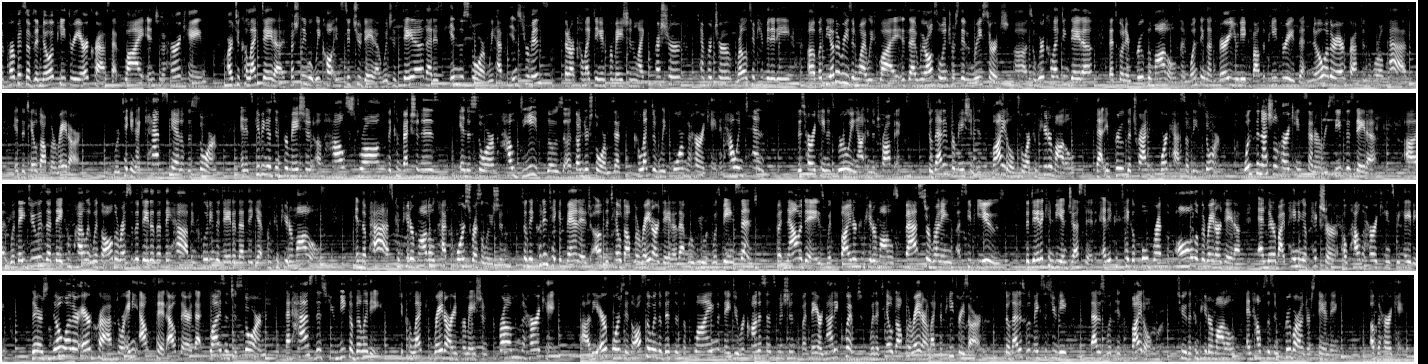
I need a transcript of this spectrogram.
The purpose of the NOAA P-3 aircrafts that fly into the hurricanes are to collect data, especially what we call in situ data, which is data that is in the storm. We have instruments that are collecting information like pressure, temperature, relative humidity. Uh, but the other reason why we fly is that we're also interested in research. Uh, so we're collecting data that's going to improve the models. And one thing that's very unique about the P-3s that no other aircraft in the world has is the tail Doppler radar. We're taking a CAT scan of the storm, and it's giving us information of how strong the convection is in the storm, how deep those uh, thunderstorms that collectively form the hurricane, and how intense this hurricane is brewing out in the tropics. So that information is vital to our computer models that improve the track and forecast of these storms. Once the National Hurricane Center receives this data, uh, what they do is that they compile it with all the rest of the data that they have, including the data that they get from computer models. In the past, computer models had coarse resolution, so they couldn't take advantage of the tail Doppler radar data that was being sent. But nowadays, with finer computer models, faster running uh, CPUs, the data can be ingested and it could take a full breadth of all of the radar data and thereby painting a picture of how the hurricane's behaving. There's no other aircraft or any outfit out there that flies into storms that has this unique ability to collect radar information from the hurricane. Uh, the Air Force is also in the business of flying. They do reconnaissance missions, but they are not equipped with a tail Doppler radar like the P-3s are. So that is what makes us unique. That is what is vital to the computer models and helps us improve our understanding of the hurricanes.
